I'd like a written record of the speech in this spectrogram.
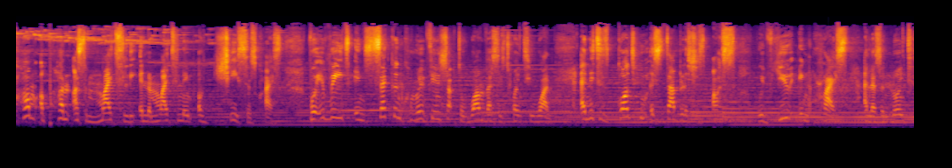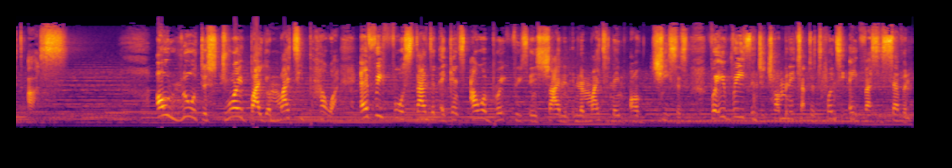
come upon us mightily in the mighty name of Jesus Christ. For it reads in Second Corinthians chapter 1 verses 21, and it is God who establishes us with you in Christ and has anointed us. Oh Lord, destroy by your mighty power every force standing against our breakthroughs in shining in the mighty name of Jesus. For it reads in Deuteronomy chapter 28, verses 7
